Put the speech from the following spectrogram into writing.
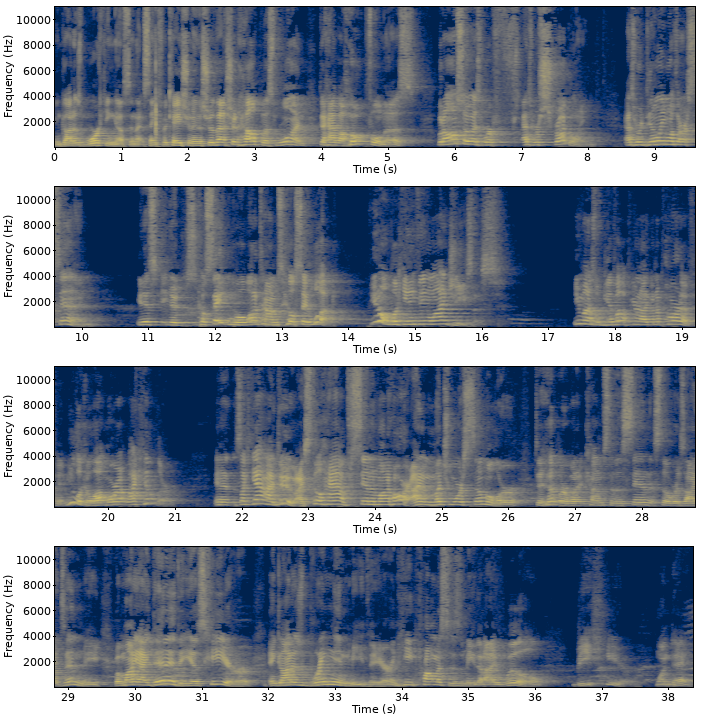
and God is working us in that sanctification. And so that should help us, one, to have a hopefulness, but also as we're as we're struggling, as we're dealing with our sin, it is because Satan will a lot of times he'll say, "Look, you don't look anything like Jesus. You might as well give up. You're not even a part of him. You look a lot more like Hitler." And it's like, yeah, I do. I still have sin in my heart. I am much more similar to Hitler when it comes to the sin that still resides in me. But my identity is here, and God is bringing me there, and He promises me that I will be here one day.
